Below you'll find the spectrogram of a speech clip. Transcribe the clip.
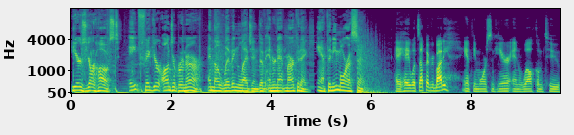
Here's your host, eight figure entrepreneur, and the living legend of internet marketing, Anthony Morrison. Hey, hey, what's up, everybody? Anthony Morrison here, and welcome to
